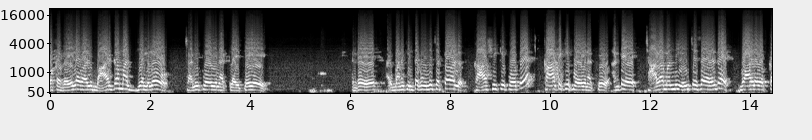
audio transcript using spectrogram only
ఒకవేళ వాళ్ళు మార్గ మధ్యంలో చనిపోయినట్లయితే అంటే మనకి ఇంతకు ముందు చెప్పేవాళ్ళు కాశీకి పోతే కాటికి పోయినట్టు. అంటే చాలా మంది ఏం చేసేవారంటే వాళ్ళ యొక్క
